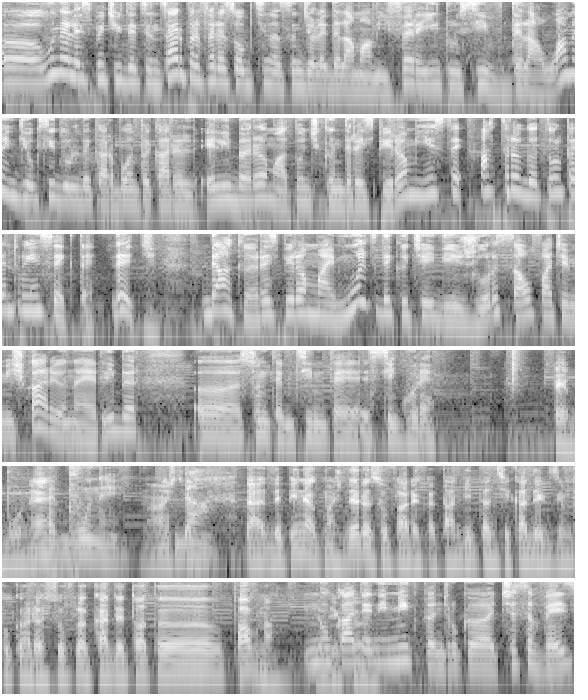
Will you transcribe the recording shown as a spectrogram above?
Uh, unele specii de țânțari preferă să obțină sângele de la mamifere, inclusiv de la oameni. Dioxidul de carbon pe care îl eliberăm atunci când respirăm este atrăgător pentru insecte. Deci, dacă respirăm mai mult decât cei din jur sau facem mișcare în aer liber, uh, suntem ținte sigure. Pe bune. Pe bune. Nu știu. Da. Dar depinde acum și de răsuflare, că tantitanțica, de exemplu, când răsuflă, cade toată fauna. Nu Adică- cade nimic, pentru că, ce să vezi,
